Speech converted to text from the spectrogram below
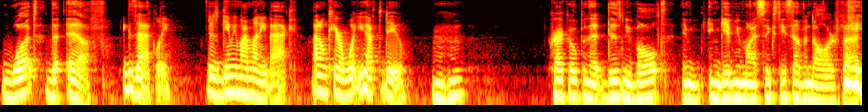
"What the f?" Exactly. Just give me my money back. I don't care what you have to do. Mm-hmm. Crack open that Disney vault and, and give me my sixty-seven dollars back,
